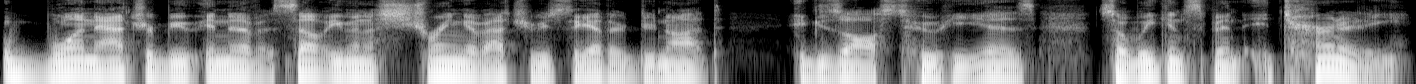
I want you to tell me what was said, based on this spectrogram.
one attribute in and of itself, even a string of attributes together, do not exhaust who he is. So we can spend eternity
